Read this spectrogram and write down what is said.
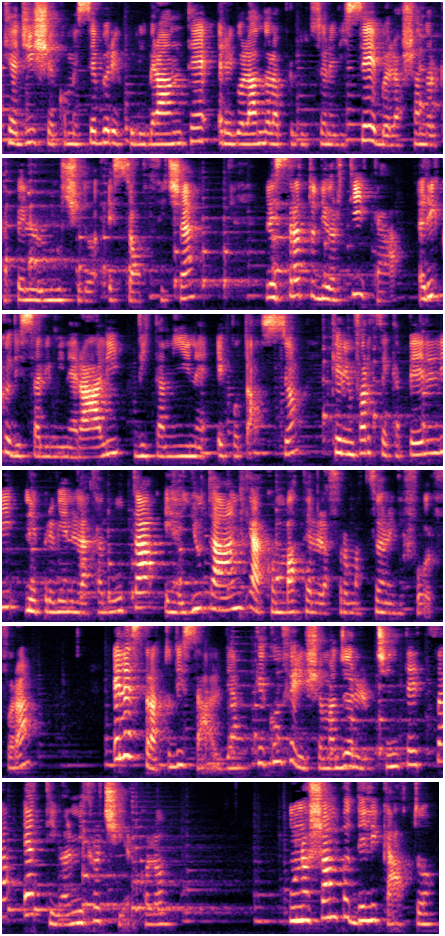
che agisce come sebo riequilibrante regolando la produzione di sebo e lasciando il capello lucido e soffice, l'estratto di ortica, ricco di sali minerali, vitamine e potassio, che rinforza i capelli, ne previene la caduta e aiuta anche a combattere la formazione di forfora, e l'estratto di salvia, che conferisce maggiore lucentezza e attiva il microcircolo. Uno shampoo delicato,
